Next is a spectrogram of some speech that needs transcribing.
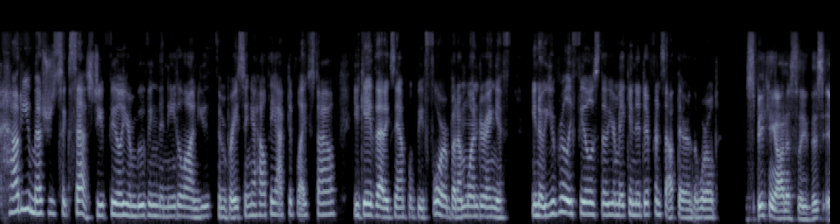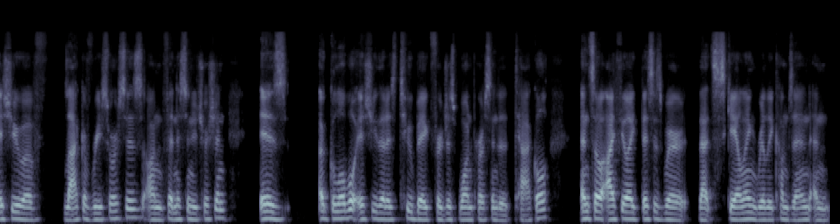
how do you measure success? Do you feel you're moving the needle on youth embracing a healthy, active lifestyle? You gave that example before, but I'm wondering if, you know, you really feel as though you're making a difference out there in the world. Speaking honestly, this issue of lack of resources on fitness and nutrition is a global issue that is too big for just one person to tackle. And so I feel like this is where that scaling really comes in. And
